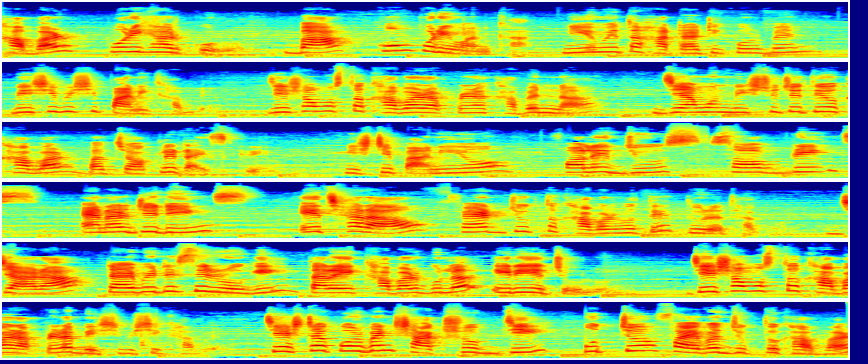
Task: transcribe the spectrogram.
খাবার পরিহার করুন বা কম পরিমাণ খান। নিয়মিত হাঁটাহাঁটি করবেন, বেশি বেশি পানি খাবেন। যে সমস্ত খাবার আপনারা খাবেন না যেমন মিষ্টি জাতীয় খাবার বা চকলেট আইসক্রিম মিষ্টি পানীয়, ফলের juice soft drinks energy drinks এছাড়াও ফ্যাটযুক্ত খাবার হতে দূরে থাকুন। যারা ডায়াবেটিসের রোগী, তারা এই খাবারগুলো এড়িয়ে চলুন। যে সমস্ত খাবার আপনারা বেশি বেশি খাবেন। চেষ্টা করবেন শাকসবজি, উচ্চ ফাইবারযুক্ত খাবার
